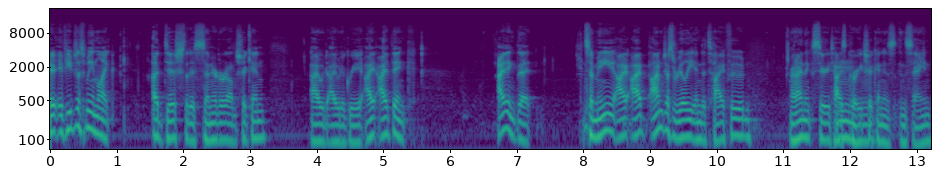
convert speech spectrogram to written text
If you just mean like a dish that is centered around chicken, I would I would agree. I, I think I think that to me, I, I I'm just really into Thai food, and I think Siri Thai's Mm-hmm. curry chicken is insane.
